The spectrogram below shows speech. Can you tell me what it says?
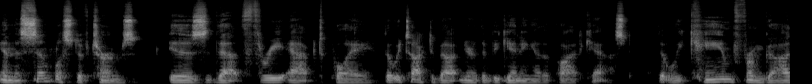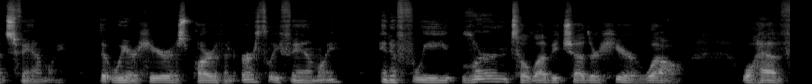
in the simplest of terms, is that three act play that we talked about near the beginning of the podcast that we came from God's family, that we are here as part of an earthly family. And if we learn to love each other here well, we'll have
